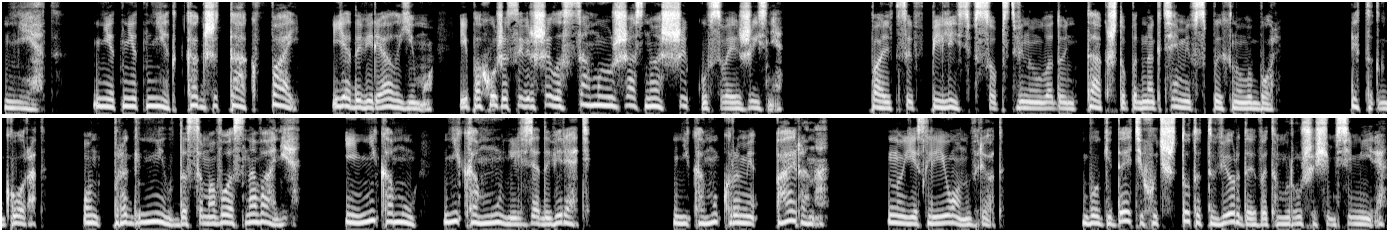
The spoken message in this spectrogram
Нет, нет-нет-нет, как же так, Фай? Я доверяла ему и, похоже, совершила самую ужасную ошибку в своей жизни. Пальцы впились в собственную ладонь так, что под ногтями вспыхнула боль. Этот город, он прогнил до самого основания. И никому, никому нельзя доверять. Никому, кроме Айрона. Но если и он врет. Боги, дайте хоть что-то твердое в этом рушащемся мире.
